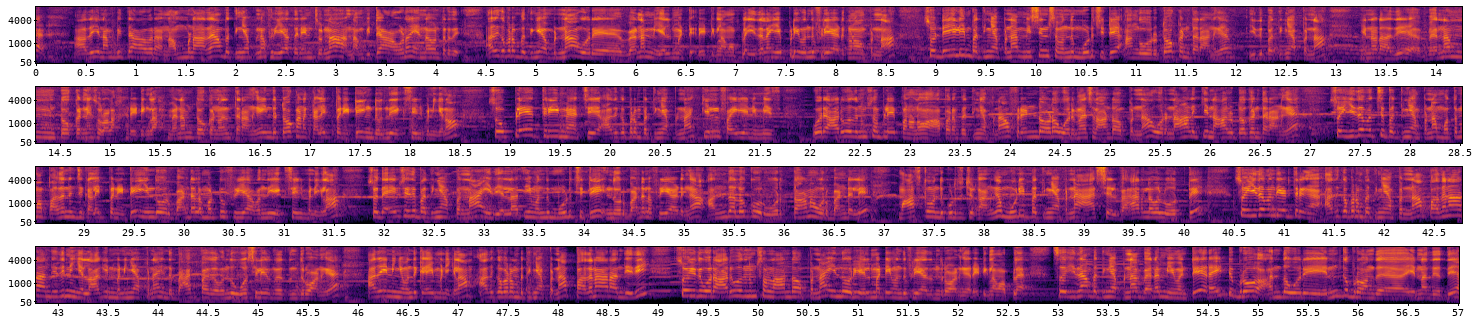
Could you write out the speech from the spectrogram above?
அதையும் நம்பித்தான் ஆகிறேன் நம்பினா தான் பார்த்தீங்க அப்படின்னா ஃப்ரீயாக தரேன்னு சொன்னால் நம்பித்தான் ஆகணும் என்ன பண்ணுறது அதுக்கப்புறம் பார்த்தீங்க அப்படின்னா ஒரு வெனம் ஹெல்மெட் ரைட்டுக்கலாம் அப்பல இதெல்லாம் எப்படி வந்து ஃப்ரீயாக எடுக்கணும் அப்படின்னா ஸோ டெய்லியும் பார்த்தீங்க அப்படின்னா மிஷின்ஸை வந்து முடிச்சுட்டு அங்கே ஒரு டோக்கன் தரானுங்க. இது பார்த்தீங்க அப்படின்னா என்னடா அது வெனம் டோக்கனே சொல்லலாம் ரைட்டுங்களா வெனம் டோக்கன் வந்து தரானுங்க. இந்த டோக்கனை கலெக்ட் பண்ணிவிட்டு இங்கே வந்து எக்ஸ்சேஞ்ச் பண்ணிக்கணும். So play three match match அதுக்கப்புறம் பார்த்தீங்க அப்படின்னா கில் ஃபைவ் எனிமீஸ் ஒரு அறுபது நிமிஷம் ப்ளே பண்ணணும். அப்புறம் பார்த்தீங்க அப்படின்னா ஃப்ரெண்டோட ஒரு மேட்ச் விளாண்டோம் அப்படின்னா ஒரு நாளைக்கு நாலு டோக்கன் தரானுங்க. ஸோ இதை வச்சு பார்த்தீங்க அப்படின்னா மொத்தமாக பதினஞ்சு கலெக்ட் பண்ணிவிட்டு இந்த ஒரு பண்டலை மட்டும் ஃப்ரீயாக வந்து எக்ஸ்சேஞ்ச் பண்ணிக்கலாம். ஸோ தயவு செய்து பார்த்தீங்க அப்படின்னா இது எல்லாத்தையும் வந்து முடிச்சுட்டு இந்த ஒரு பண்டலை ஃப்ரீயாக ஆடுங்க அந்தளவுக்கு ஒரு ஒர்த்தான ஒரு பண்டல் மாஸ்க் வந்து கொடுத்துருக்கானுங்க முடி பார்த்தீங்க அப்படின்னா hair style level worth so இதை வந்து எடுத்துருங்க. அதுக்கப்புறம் பார்த்தீங்க அப்படின்னா பதினாறாம் தேதி நீங்கள் லாகின் பண்ணிங்க அப்படின்னா இந்த பேக் பேக்கை வந்து ஓசிலே வந்து தந்துருவானுங்க. அதை நீங்கள் வந்து கிளைம் பண்ணிக்கலாம். அதுக்கப்புறம் பார்த்தீங்க அப்படின்னா பதினாறாம் தேதி ஸோ இது ஒரு அறுபது நிமிஷம் லாண்டோம் அப்படின்னா இந்த ஒரு ஹெல்மெட்டையும் வந்து ஃப்ரீயாக தந்துருவாங்க ரைட்டுங்களா மாப்பிள ஸோ இதான் பார்த்தீங்க அப்படின்னா வெனம் ஈவெண்ட்டு ரைட்டு ப்ரோ அந்த ஒரு எங்கே ப்ரோ அந்த என்னது இது?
